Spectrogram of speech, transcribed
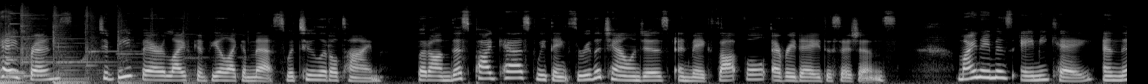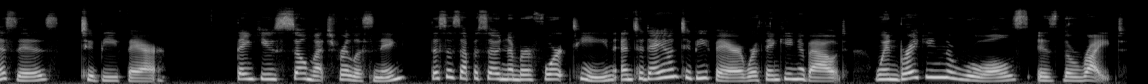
Hey, friends! To be fair, life can feel like a mess with too little time. But on this podcast, we think through the challenges and make thoughtful, everyday decisions. My name is Amy Kay, and this is To Be Fair. Thank you so much for listening. This is episode number 14, and today on To Be Fair, we're thinking about when breaking the rules is the right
